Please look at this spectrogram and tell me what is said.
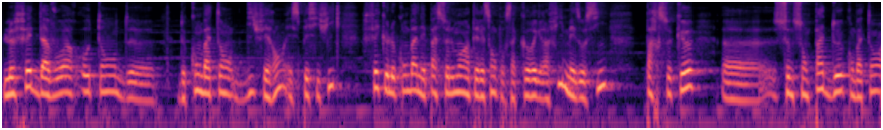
le fait d'avoir autant de, de combattants différents et spécifiques fait que le combat n'est pas seulement intéressant pour sa chorégraphie, mais aussi parce que euh, ce ne sont pas deux combattants.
